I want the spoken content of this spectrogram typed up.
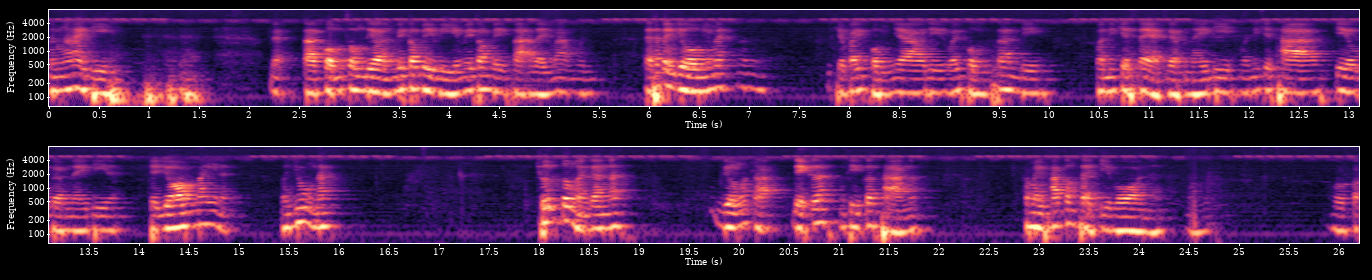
มันง่ายดี เนี่ยตัดผมทรงเดียวไม่ต้องไปหวีไม่ต้องไปสระอะไรมากมัน แต่ถ้าเป็นโยมใช่ไหม จะไว้ผมยาวดี ไว้ผมสั้นดี วันนี้จะแสกแบบไหนดี วันนี้จะทาเจลแบบไหนดี จะย้อมไหมเนะี่ยมันยุ่งนะ ชุดก็เหมือนกันนะ เดี๋ยวก็ถามเด็กก็บางทีก็ถามนะทำไมพระต้องใส่จีวรนะเราก็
